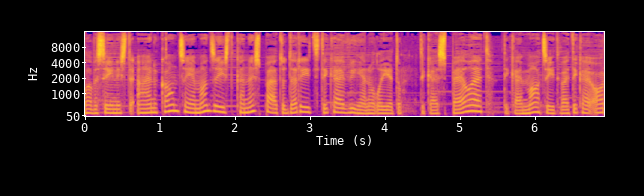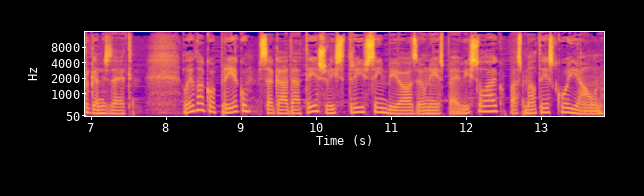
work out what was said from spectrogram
Klavesīniste Aina Kaunciem atzīst, ka nespētu darīt tikai vienu lietu - tikai spēlēt, tikai mācīt vai tikai organizēt. Lielāko prieku sagādā tieši visu triju simbioze un iespēja visu laiku pasmelties ko jaunu.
